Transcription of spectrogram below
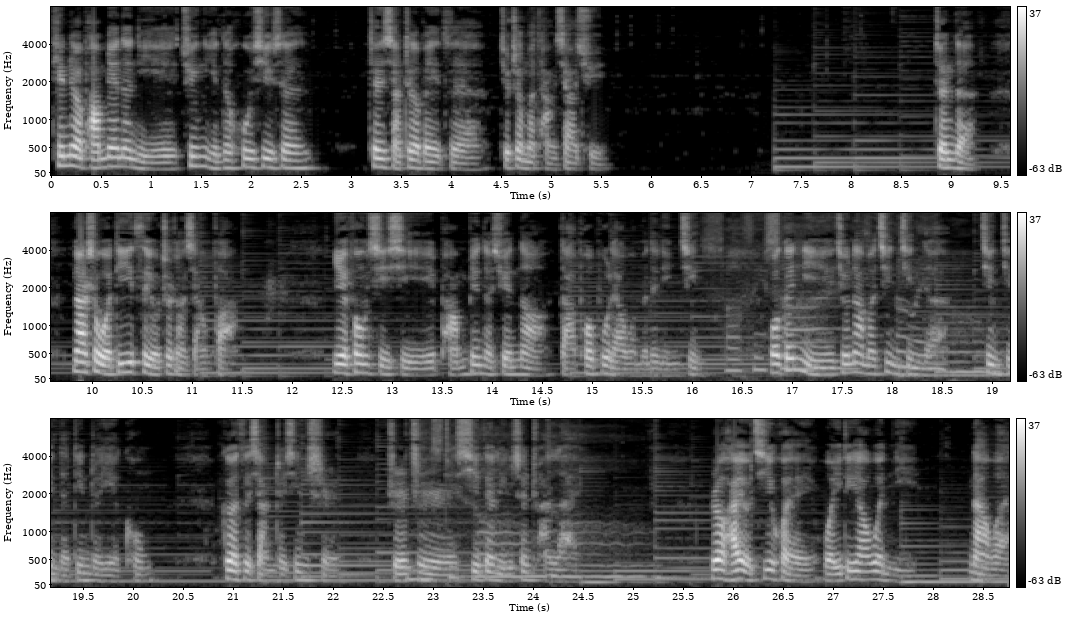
听着旁边的你均匀的呼吸声，真想这辈子就这么躺下去。真的，那是我第一次有这种想法。夜风习习，旁边的喧闹打破不了我们的宁静。我跟你就那么静静的、静静的盯着夜空，各自想着心事，直至熄灯铃声传来。若还有机会，我一定要问你，那晚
